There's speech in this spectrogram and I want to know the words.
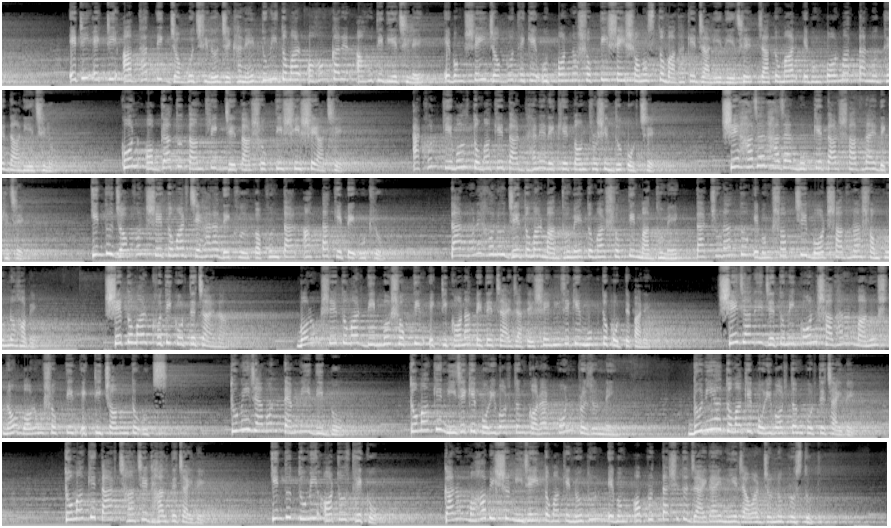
এটি একটি আধ্যাত্মিক যজ্ঞ ছিল যেখানে তুমি তোমার অহংকারের আহুতি দিয়েছিলে এবং সেই যজ্ঞ থেকে উৎপন্ন শক্তি সেই সমস্ত বাধাকে জ্বালিয়ে দিয়েছে যা তোমার এবং পরমাত্মার মধ্যে দাঁড়িয়েছিল। কোন অজ্ঞাত তান্ত্রিক যে তার শক্তির শীর্ষে আছে? এখন কেবল তোমাকে তার ধ্যানে রেখে তন্ত্রসিদ্ধ করছে। সে হাজার হাজার মুখকে তার সাধনায় দেখেছে। কিন্তু যখন সে তোমার চেহারা দেখল, তখন তার আত্মা কেঁপে উঠল। তার মনে হলো যে তোমার মাধ্যমে, তোমার শক্তির মাধ্যমে তার চূড়ান্ত এবং সবচেয়ে বড় সাধনা সম্পূর্ণ হবে। সে তোমার ক্ষতি করতে চায় না। বরং সে তোমার দিব্য শক্তির একটি কণা পেতে চায় যাতে সে নিজেকে মুক্ত করতে পারে। সে জানে যে তুমি কোন সাধারণ মানুষ ন বরং শক্তির একটি চলন্ত উৎস। তুমি যেমন তেমনি দিব্য। তোমাকে নিজেকে পরিবর্তন করার কোন প্রয়োজন নেই। দুনিয়া তোমাকে পরিবর্তন করতে চাইবে। তোমাকে তার ছাঁচে ঢালতে চাইবে। কিন্তু তুমি অটল থেকো। কারণ মহাবিশ্ব নিজেই তোমাকে নতুন এবং অপ্রত্যাশিত জায়গায় নিয়ে যাওয়ার জন্য প্রস্তুত।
